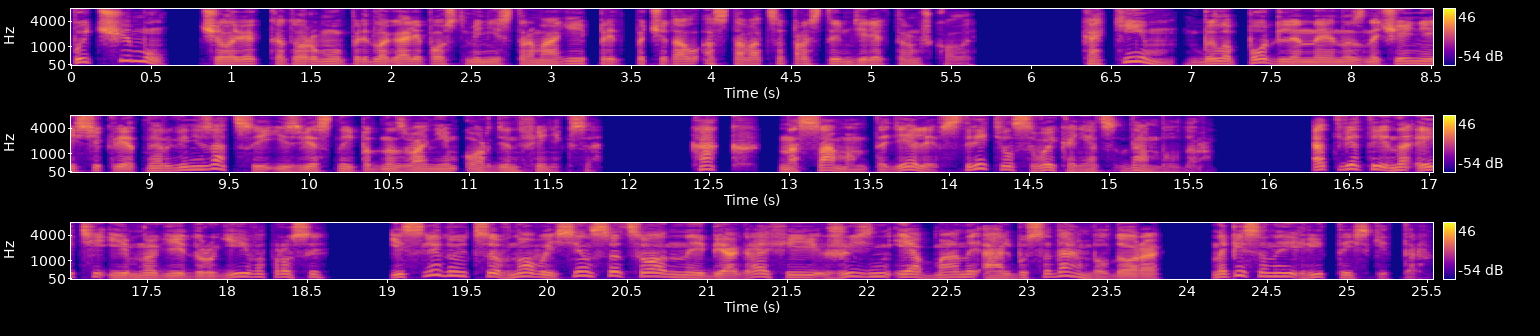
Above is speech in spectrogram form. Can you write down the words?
Почему человек, которому предлагали пост министра магии, предпочитал оставаться простым директором школы? Каким было подлинное назначение секретной организации, известной под названием Орден Феникса? Как на самом-то деле встретил свой конец Дамблдор? Ответы на эти и многие другие вопросы исследуются в новой сенсационной биографии «Жизнь и обманы Альбуса Дамблдора», написанной Ритой Скиттер.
